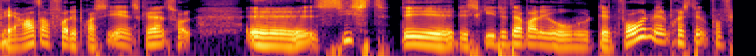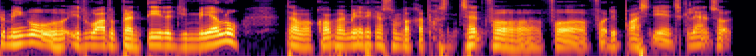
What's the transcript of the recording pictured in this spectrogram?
værter for det brasilianske landshold. Uh, sidst det, det skete, der var det jo den forhenværende præsident for Flamingo, Eduardo Bandeira de Melo, der var Copa America, som var repræsentant for, for, for det brasilianske landshold.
